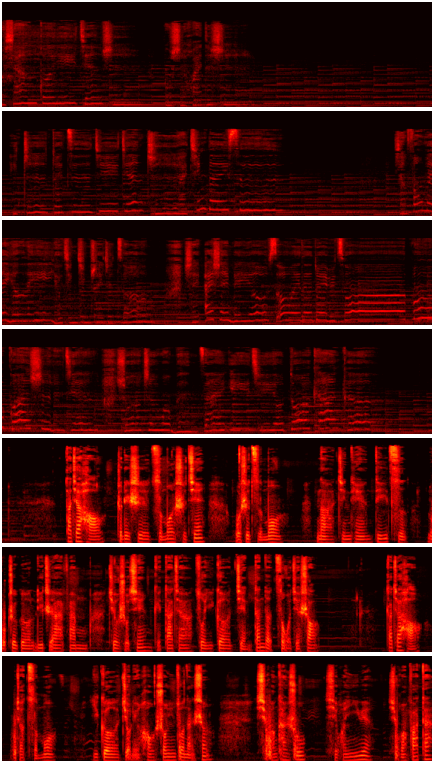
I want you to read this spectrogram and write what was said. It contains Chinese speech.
我想过一件事，不是坏的事，一直对自己坚持爱情的意思。像风没有理由轻轻吹着走，谁爱谁没有所谓的对与错。不管时间说着我们在一起有多坎坷。大家好，这里是子墨时间，我是子墨。那今天第一次录这个励志 FM，就首先给大家做一个简单的自我介绍。大家好，我叫子墨，一个九零后双鱼座男生，喜欢看书，喜欢音乐，喜欢发呆。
